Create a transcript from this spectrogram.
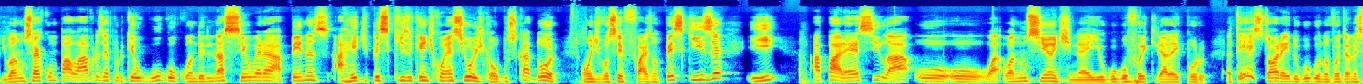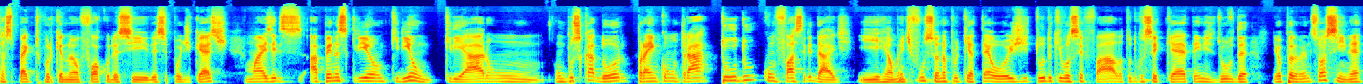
E o anunciar com palavras é porque o Google, quando ele nasceu, era apenas a rede de pesquisa que a gente conhece hoje, que é o buscador, onde você faz uma pesquisa e aparece lá o, o, o anunciante, né? E o Google foi criado aí por. Tem a história aí do Google, não vou entrar nesse aspecto porque não é o foco desse, desse podcast, mas eles apenas criam, queriam criar um, um buscador para encontrar tudo com facilidade. E realmente funciona porque até hoje tudo que você fala, tudo que você quer, tem de dúvida. Eu pelo menos sou assim, né?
